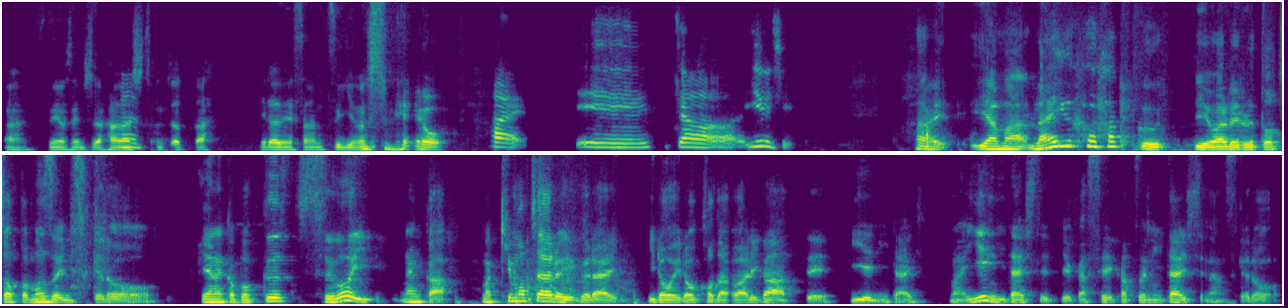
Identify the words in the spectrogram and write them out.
あすみません、ちょっと話飛んじゃった。平根さん、次の指名を。はい。えー、じゃあ、ユージ。はい。いや、まあ、ライフハックって言われるとちょっとむずいんですけど、いや、なんか僕、すごい、なんか、まあ、気持ち悪いぐらいいろいろこだわりがあって、家に対して、まあ、家に対してっていうか生活に対してなんですけど、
